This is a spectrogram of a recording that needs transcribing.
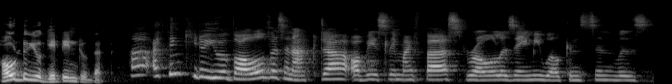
how do you get into that? Uh, I think you know you evolve as an actor. Obviously, my first role as Amy Wilkinson was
